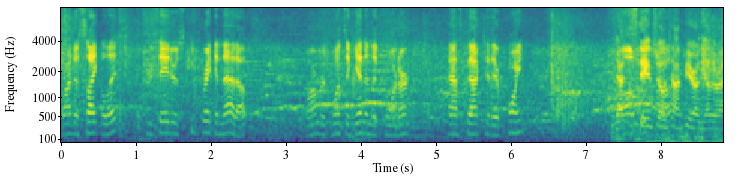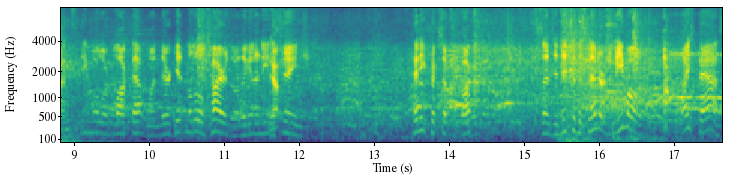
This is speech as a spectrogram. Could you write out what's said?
Trying to cycle it. Crusaders keep breaking that up. Bombers once again in the corner. Pass back to their point. Yeah, reach zone time here on the other end. Niemoller blocked that one. They're getting a little tired though. They're going to need Yep. a change. Penny picks up the puck, sends it into the center. Niemoller, nice pass.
